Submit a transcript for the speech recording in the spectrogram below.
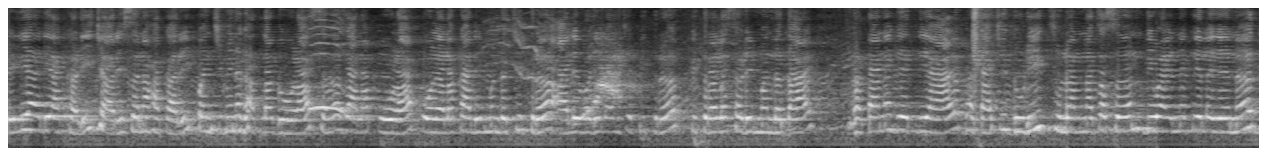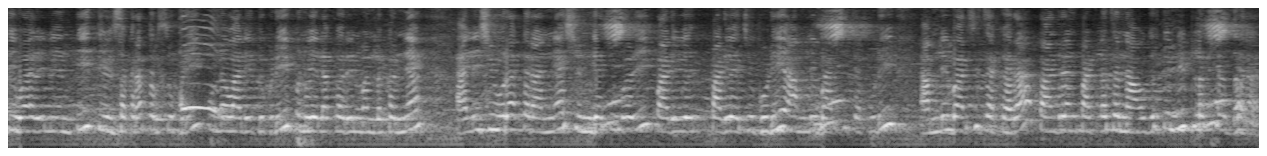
पहिली आली आखाडी चारी सण हाकारी पंचमीनं घातला डोळा सहज आला पोळा पोळ्याला कालीन म्हणलं चित्र आले वडिलांचे पित्र पित्राला सडीन म्हणलं ताळ घटाने घेतली आळ घटाची दुडी चुलांनाचा सण दिवाळीनं केलं येणं दिवाळी नेंती तिळसकरा तर सुकडी पुनवाली दुगडी पुनवेला करीन म्हणलं कन्या आली शिवरा तर अन्या शिमग्याची बळी पाडवे पाडव्याची गुढी आमली बारशीच्या पुढी आमली बारशीचा करा पांढऱ्यान पाटलाचं नाव घेते नीट लक्षात धरा.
